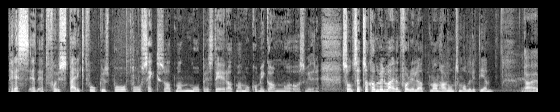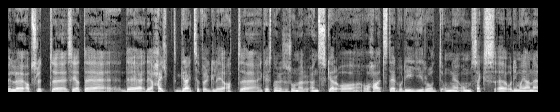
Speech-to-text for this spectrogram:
press, et, et, for sterkt fokus på, på, sex, og at man må prestere, at man må komme i gang og osv. Så sånn sett så kan det vel være en fordel at man har noen som holder litt igjen? Ja, jeg vil absolutt uh, si at det, det, det, er helt greit, selvfølgelig, at uh, kristne organisasjoner ønsker å, å, ha et sted hvor de gir råd til unge om sex, uh, og de må gjerne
